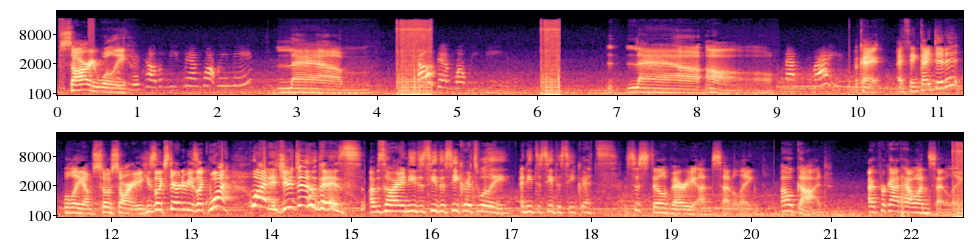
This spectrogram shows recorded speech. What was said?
Sorry, Wooly. Can you tell the meat man what we need? Lamb. Tell him what we need. Lamb. Oh. That's right. Okay, I think I did it. Wooly, I'm so sorry. He's like staring at me. He's like, what? Why did you do this? I'm sorry. I need to see the secrets, Wooly. I need to see the secrets. This is still very unsettling. Oh, God. I forgot how unsettling.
